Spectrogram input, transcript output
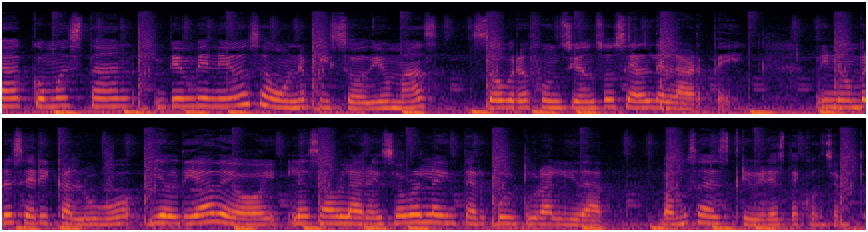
Hola, ¿cómo están? Bienvenidos a un episodio más sobre función social del arte. Mi nombre es Erika Lugo y el día de hoy les hablaré sobre la interculturalidad. Vamos a describir este concepto.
